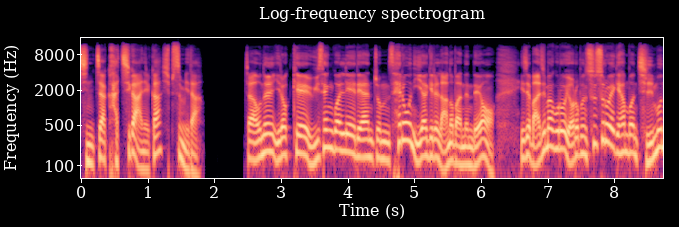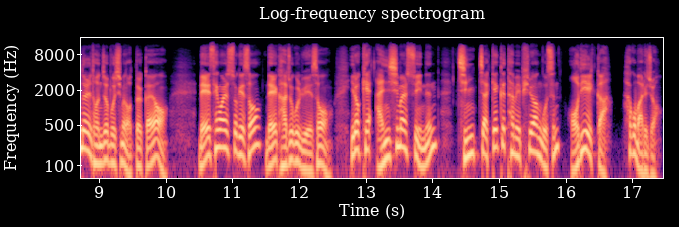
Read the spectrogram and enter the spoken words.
진짜 가치가 아닐까 싶습니다. 자, 오늘 이렇게 위생 관리에 대한 좀 새로운 이야기를 나눠봤는데요. 이제 마지막으로 여러분 스스로에게 한번 질문을 던져보시면 어떨까요? 내 생활 속에서 내 가족을 위해서 이렇게 안심할 수 있는 진짜 깨끗함이 필요한 곳은 어디일까? 하고 말이죠.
